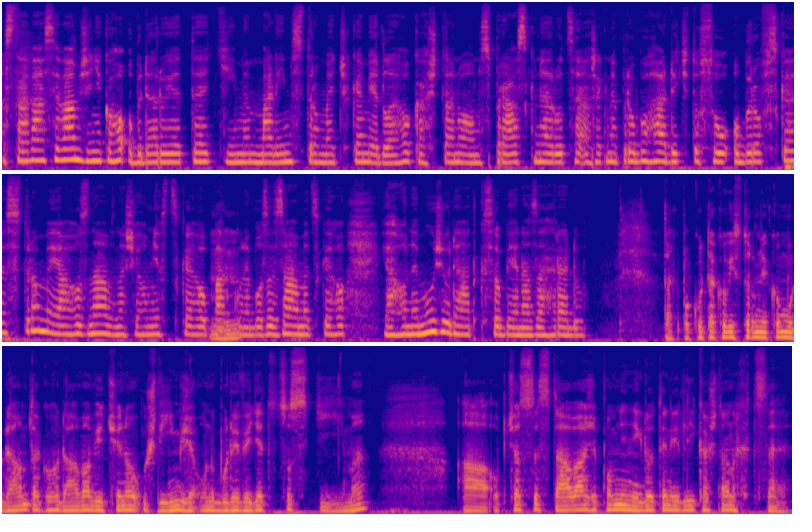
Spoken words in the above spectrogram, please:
A stává se vám, že někoho obdarujete tím malým stromečkem jedlého kaštanu a on spráskne ruce a řekne pro boha, teď to jsou obrovské stromy, já ho znám z našeho městského parku mm. nebo ze zámeckého, já ho nemůžu dát k sobě na zahradu. Tak pokud takový strom někomu dám, tak ho dávám většinou už vím, že on bude vědět, co s tím. A občas se stává, že po mně někdo ten jedlý kaštan chce,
